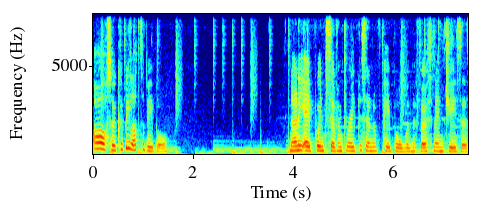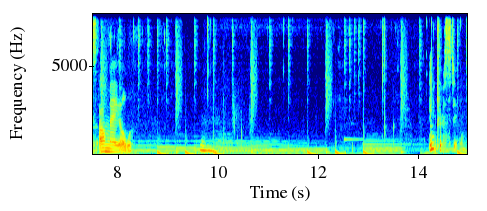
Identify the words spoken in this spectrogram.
Oh, so it could be lots of people. 98.73% of people with the first name Jesus are male. Hmm. Interesting.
